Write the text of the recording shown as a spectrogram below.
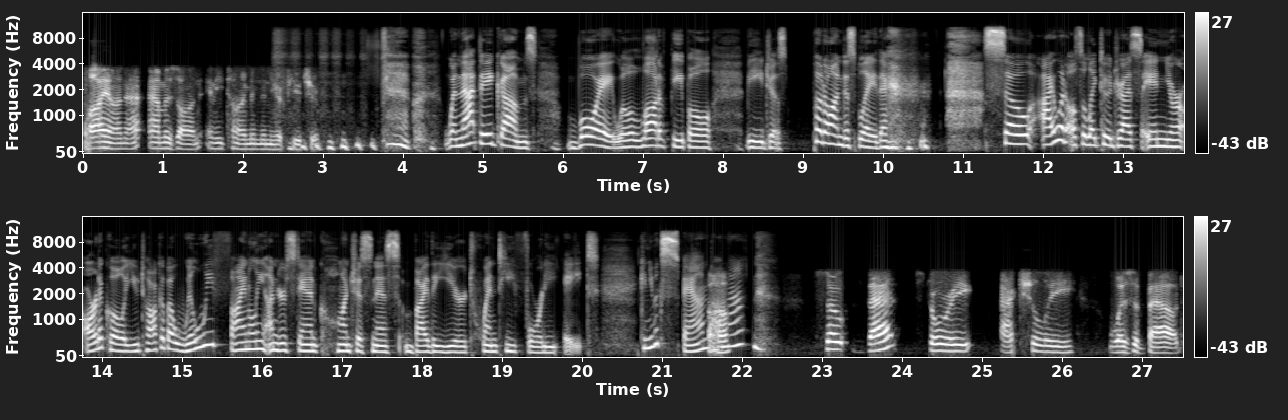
buy on a- Amazon anytime in the near future. when that day comes, boy, will a lot of people be just put on display there. so, I would also like to address in your article, you talk about will we finally understand consciousness by the year 2048? Can you expand uh-huh. on that? So, that story actually was about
